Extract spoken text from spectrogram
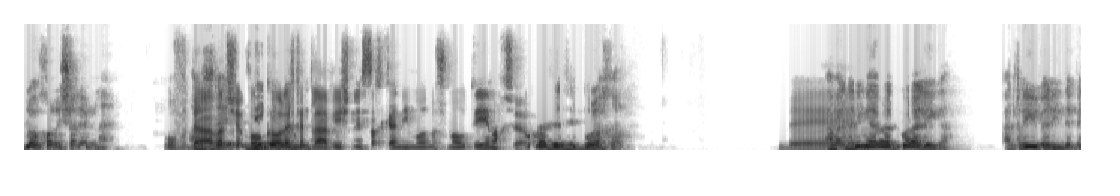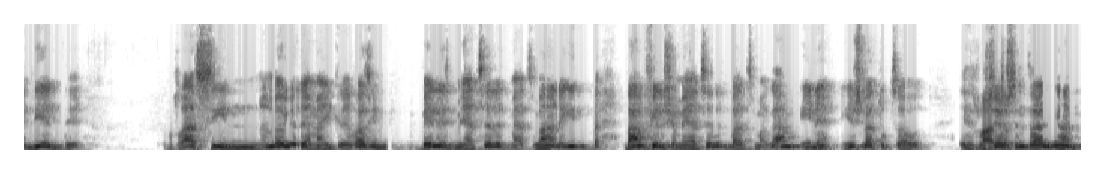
לא יכול לשלם להם. עובדה אז אבל זה- שבוקה הולכת להביא שני שחקנים מאוד משמעותיים עכשיו. זה סיפור אחר. ב- אבל אני מדבר על כל הליגה. על ריבר, אינדפנדיאנטה, ראסין, לא יודע מה יקרה ראסין, בלז מייצרת מעצמה, נגיד באמפיל שמייצרת בעצמה, גם הנה, יש לה תוצאות. אתה- סנטרל גם.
